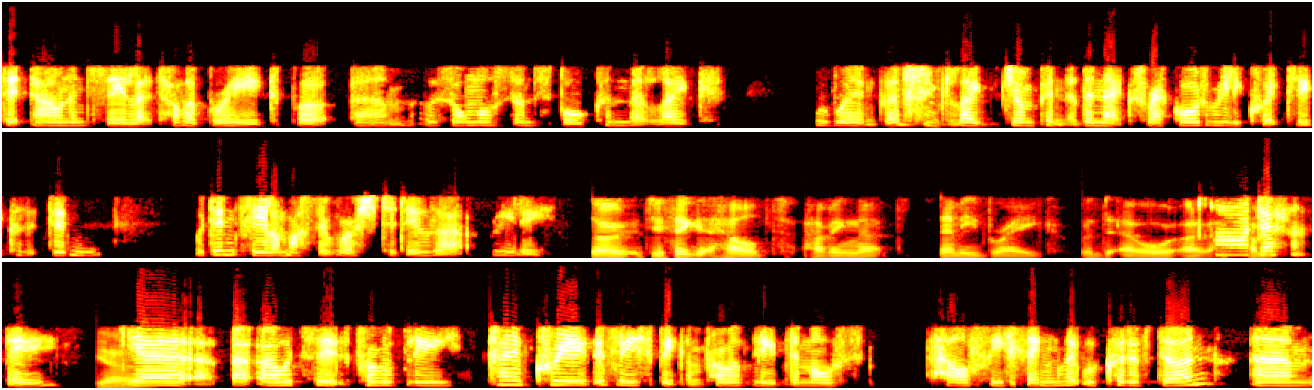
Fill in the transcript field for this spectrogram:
sit down and say let's have a break, but um it was almost unspoken that like we weren't going to like jump into the next record really quickly because it didn't we didn't feel a massive rush to do that really. So, do you think it helped having that semi break? Or, uh, Oh, coming- definitely. Yeah. Yeah, I, I would say it's probably kind of creatively speaking, probably the most healthy thing that we could have done. Um,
